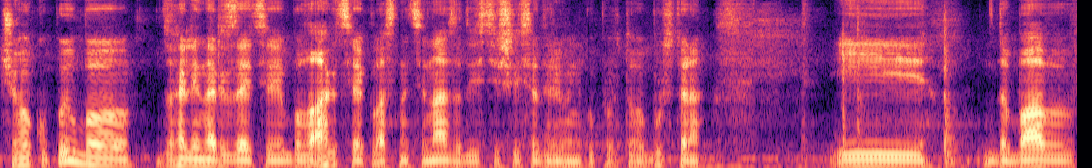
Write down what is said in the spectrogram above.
Чого купив, бо взагалі на Різеці була акція, класна ціна за 260 гривень купив того бустера. І додав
